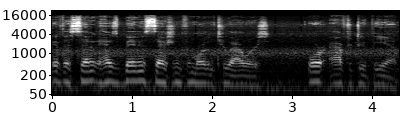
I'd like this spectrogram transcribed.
if the Senate has been in session for more than two hours or after 2 p.m.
